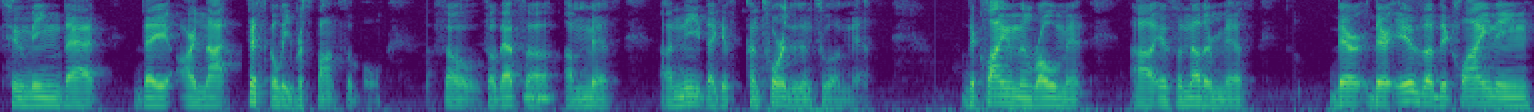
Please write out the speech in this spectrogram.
to mean that they are not fiscally responsible. So so that's mm-hmm. a, a myth, a need that gets contorted into a myth. Declining enrollment uh, is another myth. There there is a declining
